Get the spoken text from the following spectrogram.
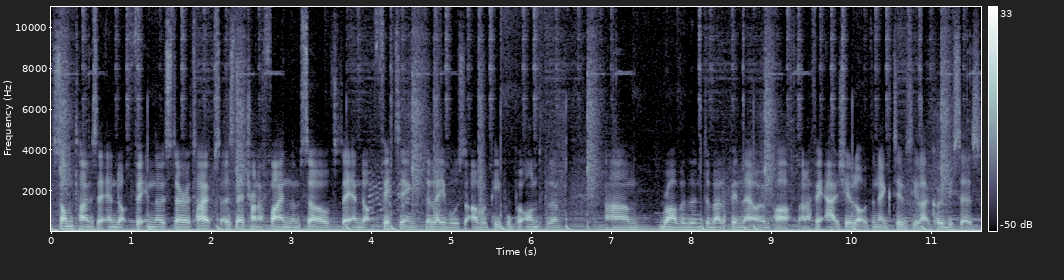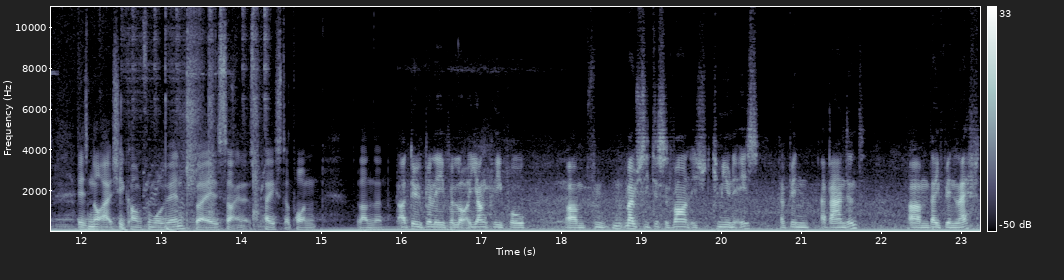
sometimes they end up fitting those stereotypes as they're trying to find themselves. They end up fitting the labels that other people put onto them um, rather than developing their own path. And I think actually a lot of the negativity, like Kobe says, is not actually come from within, but is something that's placed upon London. I do believe a lot of young people um, from mostly disadvantaged communities have been abandoned um, they've been left.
